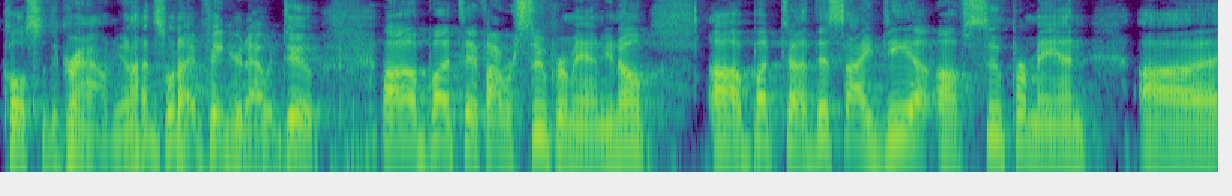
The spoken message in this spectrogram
close to the ground. You know, that's what I figured I would do. Uh, but if I were Superman, you know, uh, but uh, this idea of Superman uh,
